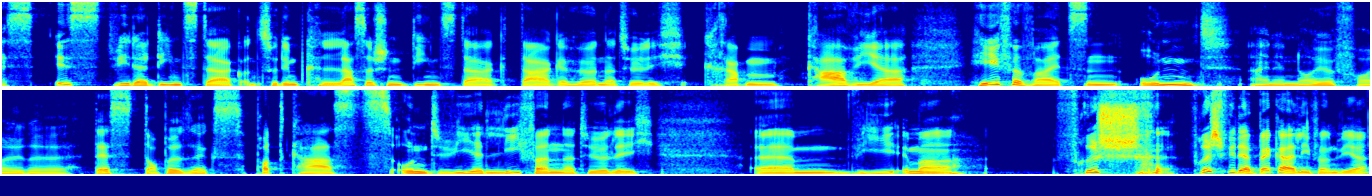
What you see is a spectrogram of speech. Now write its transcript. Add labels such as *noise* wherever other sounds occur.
Es ist wieder Dienstag und zu dem klassischen Dienstag, da gehören natürlich Krabben, Kaviar, Hefeweizen und eine neue Folge des Doppelsechs Podcasts. Und wir liefern natürlich ähm, wie immer frisch, *laughs* frisch wie der Bäcker liefern wir.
